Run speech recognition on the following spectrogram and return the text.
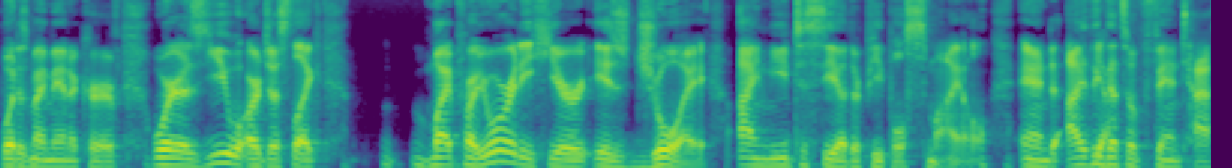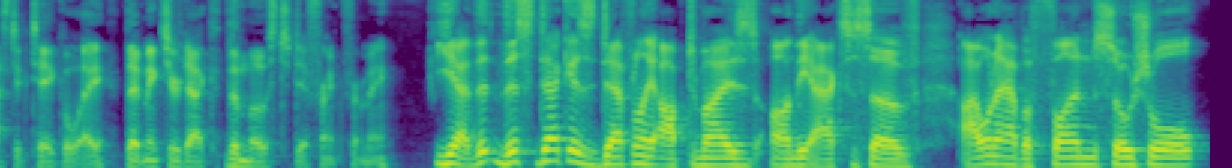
what is my mana curve, whereas you are just like my priority here is joy. I need to see other people smile. And I think yeah. that's a fantastic takeaway that makes your deck the most different for me. Yeah, th- this deck is definitely optimized on the axis of I want to have a fun social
